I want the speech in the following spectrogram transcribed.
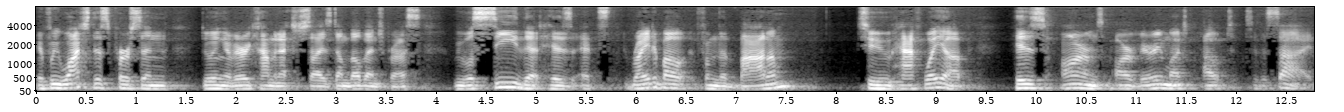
if we watch this person doing a very common exercise, dumbbell bench press, we will see that his it's right about from the bottom to halfway up, his arms are very much out to the side.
